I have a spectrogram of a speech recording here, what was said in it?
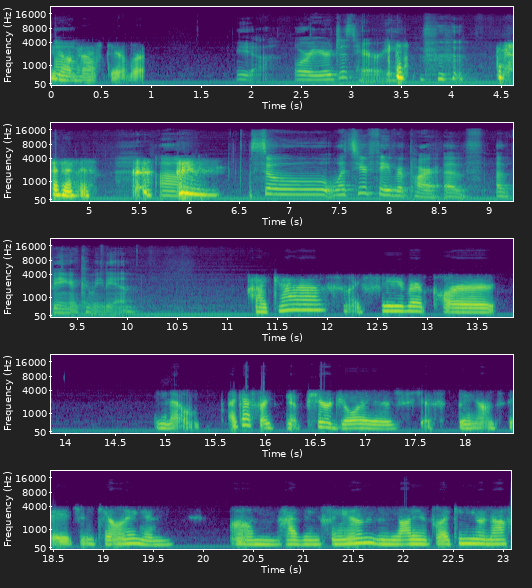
You don't Um, have to, but yeah. Or you're just hairy. um, so, what's your favorite part of, of being a comedian? I guess my favorite part, you know, I guess like you know, pure joy is just being on stage and killing and um, having fans and the audience liking you enough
